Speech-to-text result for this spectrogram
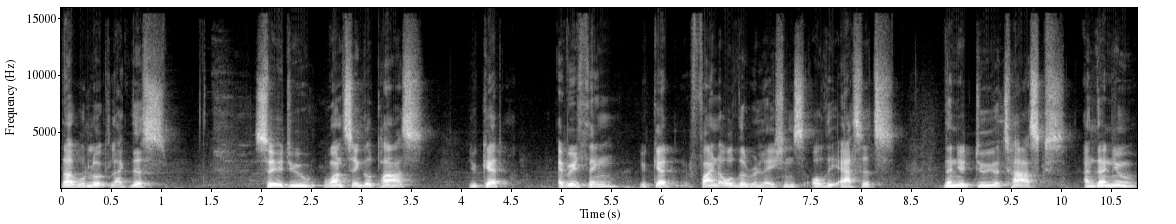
That would look like this. So you do one single pass, you get everything, you get find all the relations, all the assets, then you do your tasks, and then you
